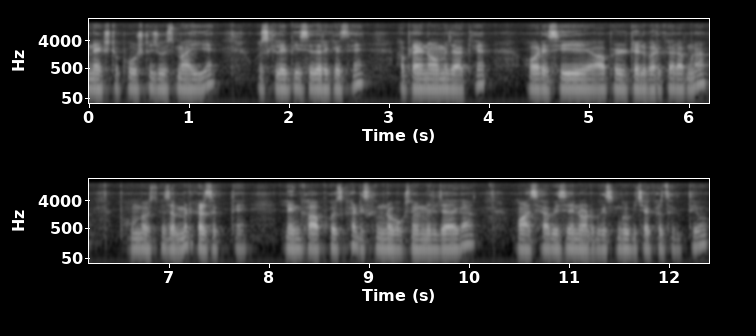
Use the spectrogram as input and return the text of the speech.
नेक्स्ट पोस्ट जो इसमें आई है, उसके लिए भी इसी तरीके से अप्लाई नाउ में जाकर और ऐसी आप डिटेल भरकर अपना फॉर्म उसमें सबमिट कर सकते हैं। लिंक आपको इसका डिस्क्रिप्शन बॉक्स में मिल जाएगा। वहाँ से आप इसे नोटिफिकेशन को भी चेक कर सकते हो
